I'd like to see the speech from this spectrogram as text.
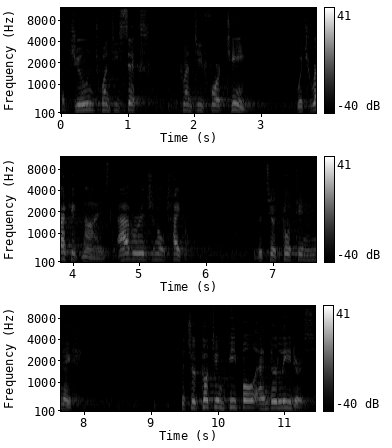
of June 26, 2014, which recognized Aboriginal title for the Chilcotin Nation. The Chilcotin people and their leaders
